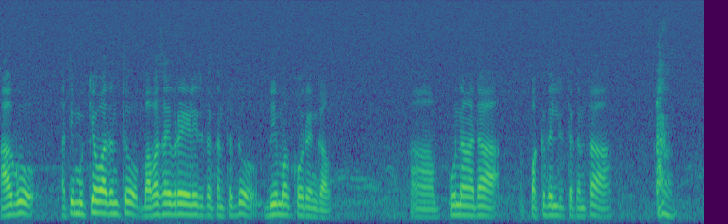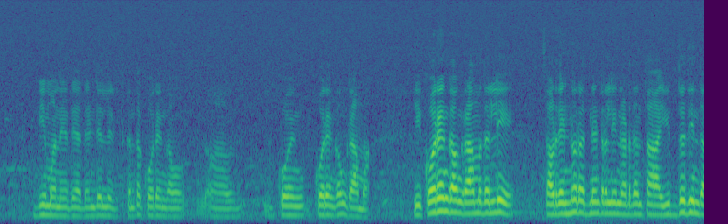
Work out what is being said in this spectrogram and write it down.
ಹಾಗೂ ಅತಿ ಮುಖ್ಯವಾದಂತೂ ಬಾಬಾ ಸಾಹೇಬ್ರೇ ಹೇಳಿರ್ತಕ್ಕಂಥದ್ದು ಭೀಮ ಕೋರೆಂಗಾವ್ ಪೂನಾದ ಪಕ್ಕದಲ್ಲಿರ್ತಕ್ಕಂಥ ಭೀಮಾ ನದಿಯ ದಂಡೆಯಲ್ಲಿರ್ತಕ್ಕಂಥ ಕೋರೆಂಗಾವ್ ಕೋರೆಂಗ್ ಕೋರೆಂ ಕೋರೆಂಗಾವ್ ಗ್ರಾಮ. ಈ ಕೋರೆಂಗಾವ್ ಗ್ರಾಮದಲ್ಲಿ ಸಾವಿರದ ಎಂಟುನೂರ ಹದಿನೆಂಟರಲ್ಲಿ ನಡೆದಂತಹ ಯುದ್ಧದಿಂದ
